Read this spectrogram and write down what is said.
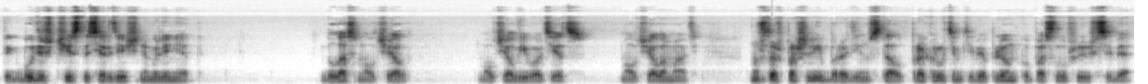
«Так будешь чистосердечным или нет?» Глаз молчал. Молчал его отец. Молчала мать. «Ну что ж, пошли», — Бородин встал, — «прокрутим тебе пленку, послушаешь себя».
